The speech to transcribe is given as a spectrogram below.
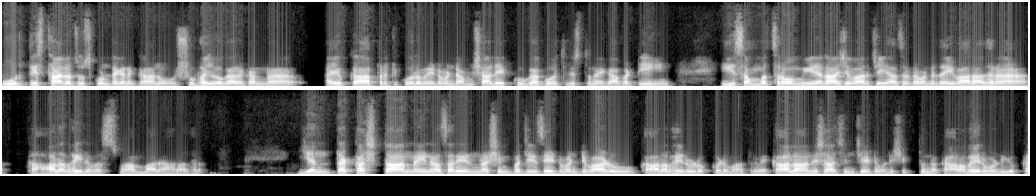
పూర్తి స్థాయిలో చూసుకుంటే కనుకను శుభయోగాల కన్నా ఆ యొక్క ప్రతికూలమైనటువంటి అంశాలు ఎక్కువగా గోచరిస్తున్నాయి కాబట్టి ఈ సంవత్సరం మీనరాశి వారు చేయాల్సినటువంటి దైవారాధన కాలభైరవ స్వామి వారి ఆరాధన. ఎంత కష్టాన్నైనా సరే నశింపచేసేటువంటి వాడు కాలభైరవుడు ఒక్కడు మాత్రమే. కాలాన్ని శాసించేటువంటి శక్తి ఉన్న కాలభైరవుడి యొక్క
